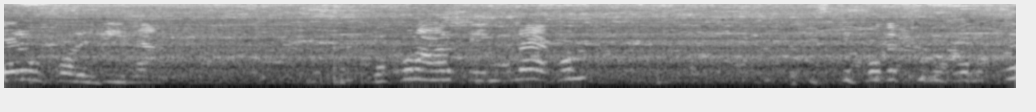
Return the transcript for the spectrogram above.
এর উপরে দিই না। দেখুন আমার ক্রিমগুলো এখন স্টিপ হতে শুরু করেছে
